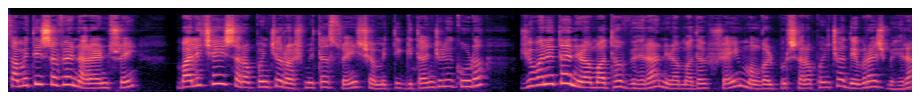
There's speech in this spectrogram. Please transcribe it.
ସମିତି ସଭ୍ୟ ନାରାୟଣ ସ୍ୱାଇଁ ବାଲିଛାଇ ସରପଞ୍ଚ ରଶ୍ମିତା ସ୍ୱାଇଁ ସମିତି ଗୀତାଞ୍ଜଳି ଗୌଡ଼ ଯୁବନେତା ନୀଳମାଧବ ବେହେରା ନୀଳମାଧବ ସ୍ୱାଇଁ ମଙ୍ଗଳପୁର ସରପଞ୍ଚ ଦେବରାଜ ବେହେରା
